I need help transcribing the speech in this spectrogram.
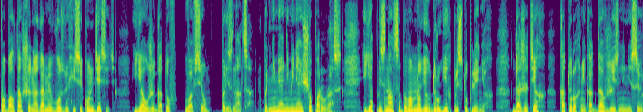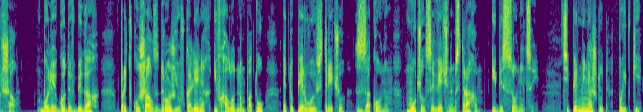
Поболтавши ногами в воздухе секунд десять, я уже готов во всем признаться. Подними они меня еще пару раз, и я признался бы во многих других преступлениях, даже тех, которых никогда в жизни не совершал. Более года в бегах предвкушал с дрожью в коленях и в холодном поту эту первую встречу с законом, мучился вечным страхом и бессонницей. Теперь меня ждут пытки,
